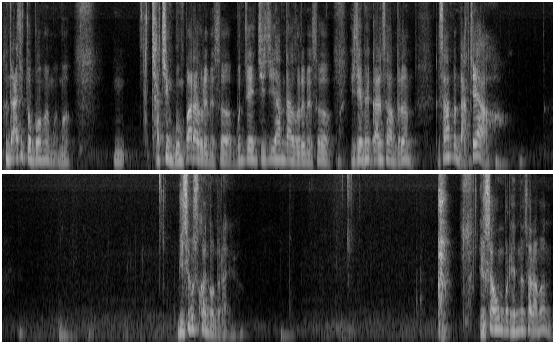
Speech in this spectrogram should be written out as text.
근데 아직도 보면 뭐, 뭐 음, 자칭 문바라 그러면서 문재인 지지한다 그러면서 이재명 까는 사람들은 그 사람들은 낙제야. 미성숙한 놈들 아니야. 역사 공부를 했는 사람은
